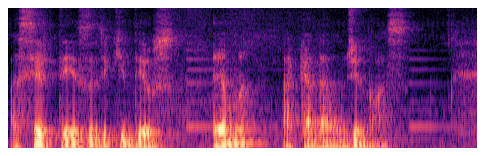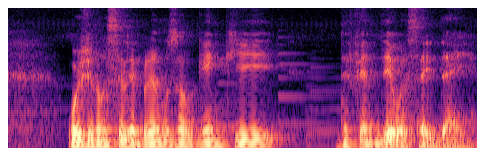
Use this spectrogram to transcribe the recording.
a certeza de que Deus ama a cada um de nós. Hoje nós celebramos alguém que defendeu essa ideia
